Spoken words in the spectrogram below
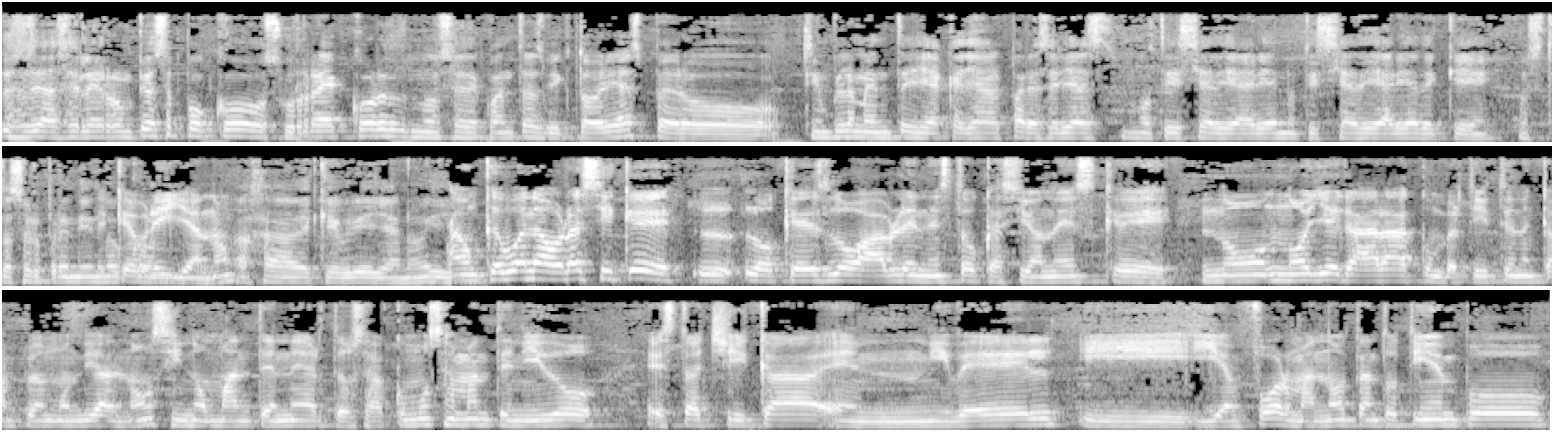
o sea, se le rompió hace poco su récord, no sé de cuántas victorias, pero simplemente ya que ya al parecer ya es noticia diaria, noticia diaria de que nos está sorprendiendo. De que brilla, ¿no? Ajá, de que brilla, ¿no? Y- Aunque bueno, ahora sí que lo que es loable en esta ocasión es que no, no llegar a convertirte en el campeón mundial, ¿no? Sino mantenerte. O sea, cómo se ha mantenido esta chica en nivel y, y en forma, ¿no? Tanto tiempo,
